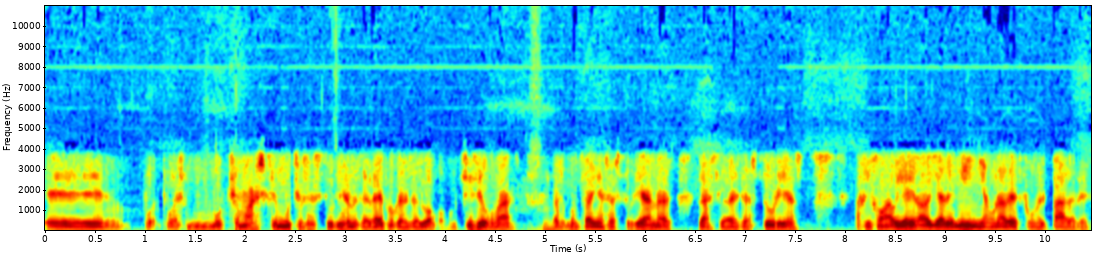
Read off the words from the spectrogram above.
eh, pues, pues, mucho más que muchos asturianos de la época, desde luego, muchísimo más. Las montañas asturianas, las ciudades de Asturias. A Gijón había llegado ya de niña una vez con el padre,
